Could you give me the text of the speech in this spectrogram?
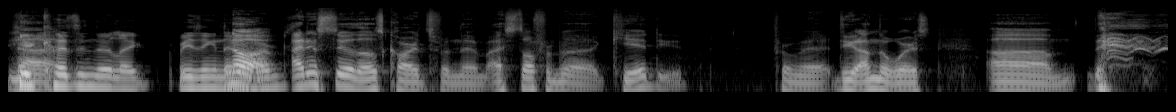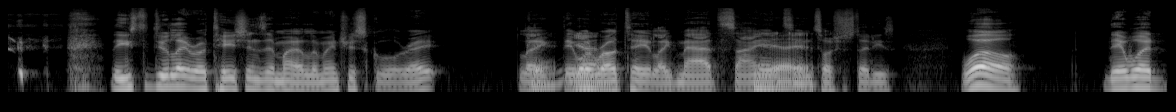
Your cousins are like raising their no, arms. I didn't steal those cards from them. I stole from a kid, dude. From a dude, I'm the worst. Um, they used to do like rotations in my elementary school, right? Like they yeah. would rotate like math, science, yeah, and yeah. social studies. Well, they would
